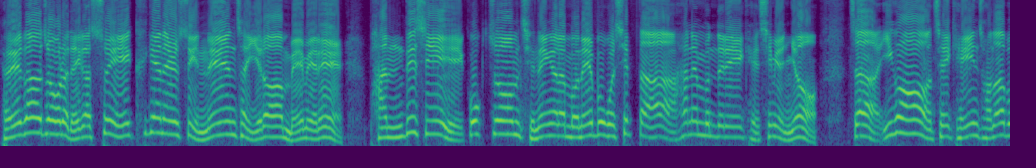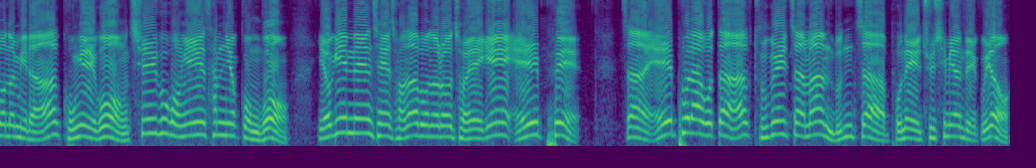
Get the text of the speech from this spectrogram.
결과적으로 내가 수익 크게 낼 수 있는 자 이런 매매를 반드시 꼭 좀 진행을 한번 해보고 싶다 하는 분들이 계시면요. 자 이거 제 개인 전화번호입니다. 010-7901-3600 여기 있는 제 전화번호로 저에게 엘프 자, 엘프라고 딱 두 글자만 문자 보내주시면 되고요.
